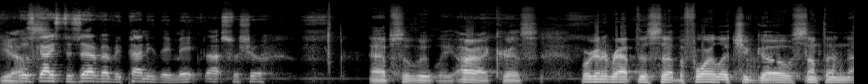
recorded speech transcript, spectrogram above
yes. Those guys deserve every penny they make. That's for sure. Absolutely. All right, Chris. We're going to wrap this up. Before I let you go, something uh,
